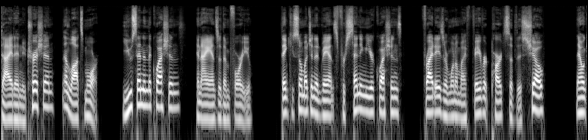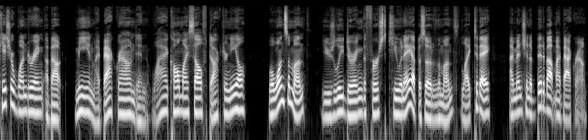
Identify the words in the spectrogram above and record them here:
diet and nutrition, and lots more. You send in the questions and I answer them for you. Thank you so much in advance for sending me your questions. Fridays are one of my favorite parts of this show now, in case you're wondering about me and my background and why I call myself Dr. Neal, well, once a month, usually during the first Q&A episode of the month, like today, I mention a bit about my background.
